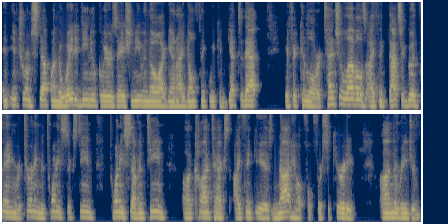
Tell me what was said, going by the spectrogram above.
an interim step on the way to denuclearization, even though, again, I don't think we can get to that. If it can lower tension levels, I think that's a good thing. Returning to 2016, 2017 uh, context, I think is not helpful for security on the region.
